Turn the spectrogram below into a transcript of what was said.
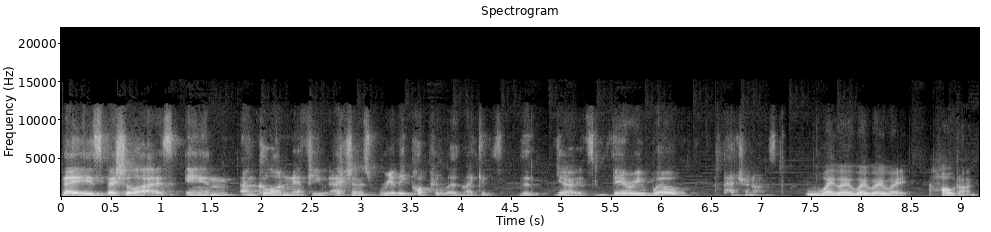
They specialize in uncle on nephew action. It's really popular. Like it's the you know it's very well patronized. Wait, wait, wait, wait, wait. Hold on.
